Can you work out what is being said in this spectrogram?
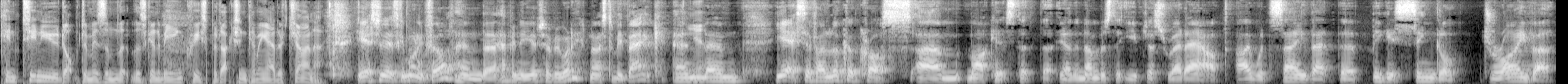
continued optimism that there's going to be increased production coming out of China. Yes, it is. Good morning, Phil, and uh, happy New Year to everybody. Nice to be back. And yeah. um, yes, if I look across um, markets that, that you know the numbers that you've just read out, I would say that the biggest single driver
